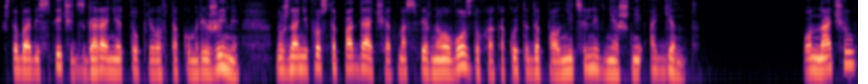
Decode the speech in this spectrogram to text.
Чтобы обеспечить сгорание топлива в таком режиме, нужна не просто подача атмосферного воздуха, а какой-то дополнительный внешний агент. Он начал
